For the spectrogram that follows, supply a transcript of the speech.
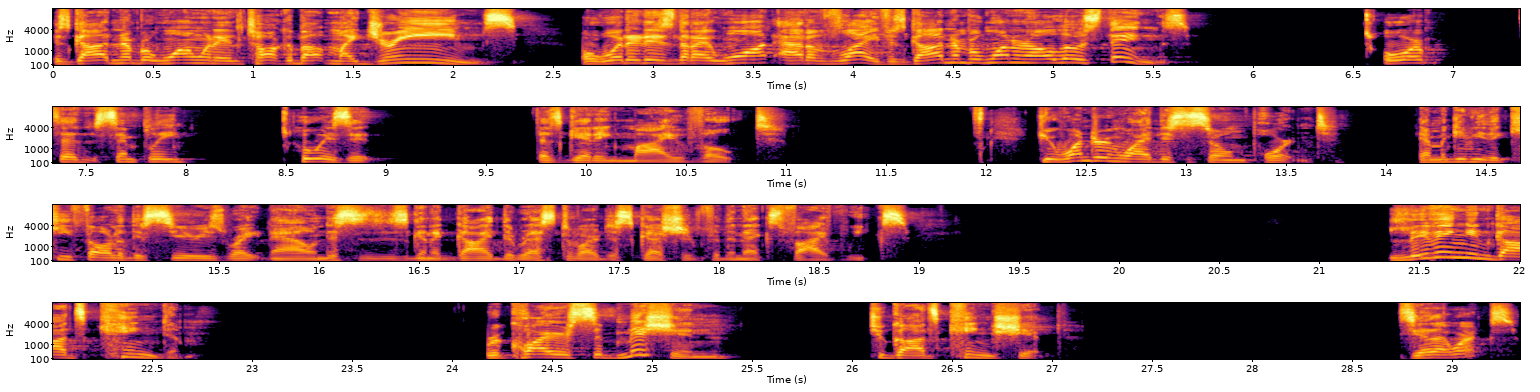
Is God number one when I talk about my dreams or what it is that I want out of life? Is God number one in all those things? Or said simply, who is it that's getting my vote? If you're wondering why this is so important, I'm going to give you the key thought of this series right now, and this is going to guide the rest of our discussion for the next five weeks. Living in God's kingdom requires submission to God's kingship. See how that works?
